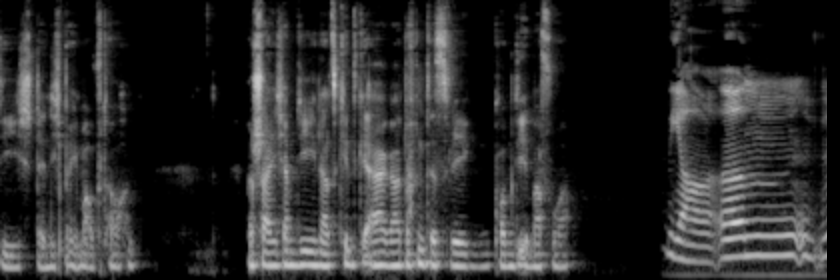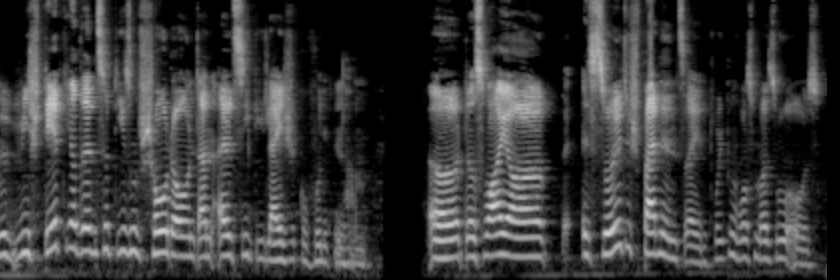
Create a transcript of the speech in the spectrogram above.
die ständig bei ihm auftauchen. Wahrscheinlich haben die ihn als Kind geärgert und deswegen kommen die immer vor. Ja, ähm, wie steht ihr denn zu diesem Showdown dann, als sie die Leiche gefunden haben? Äh, das war ja, es sollte spannend sein, drücken wir es mal so aus.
